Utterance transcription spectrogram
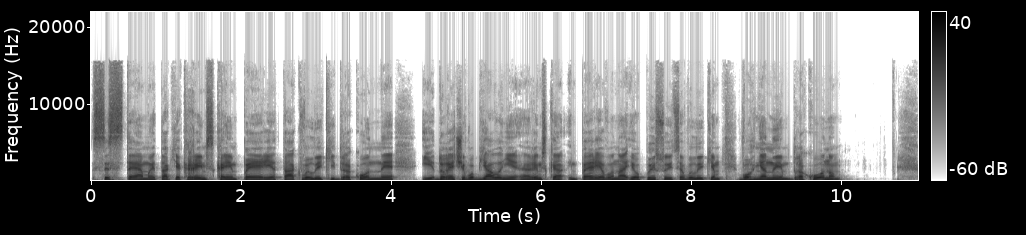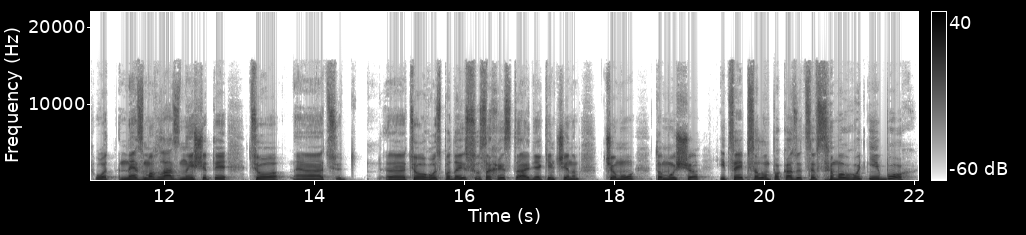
системи, так як Римська імперія, так, великий дракон не. І, до речі, в об'явленні е, Римська імперія вона і описується великим вогняним драконом. От не змогла знищити цього, е, цю, цього Господа Ісуса Христа ніяким чином. Чому? Тому що і цей псалом показує це всемогутній Бог.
